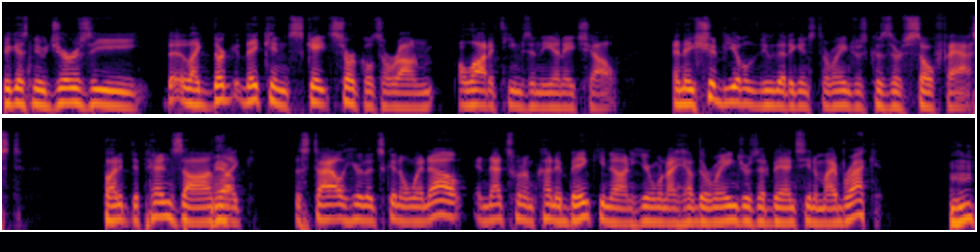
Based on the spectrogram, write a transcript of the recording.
Because New Jersey, they- like they're, can skate circles around a lot of teams in the NHL, and they should be able to do that against the Rangers because they're so fast. But it depends on like the style here that's going to win out, and that's what I'm kind of banking on here when I have the Rangers advancing in my bracket. Mhm.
